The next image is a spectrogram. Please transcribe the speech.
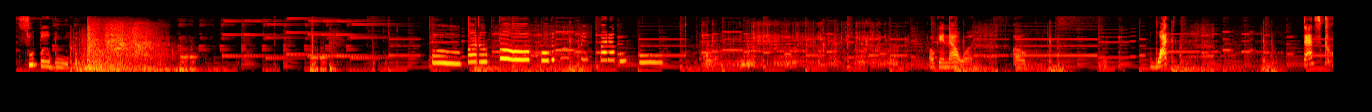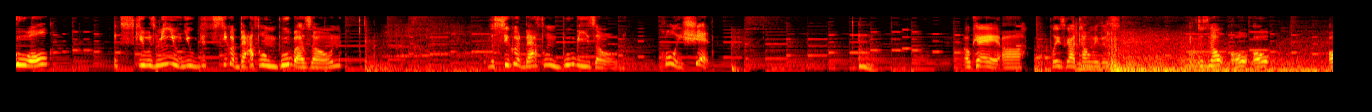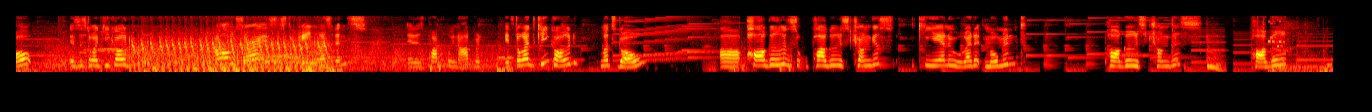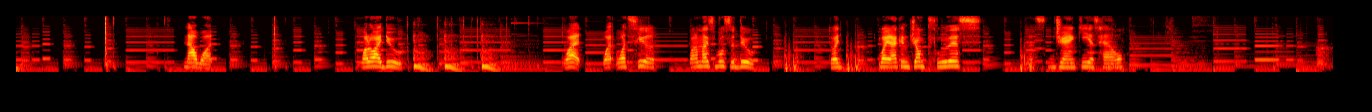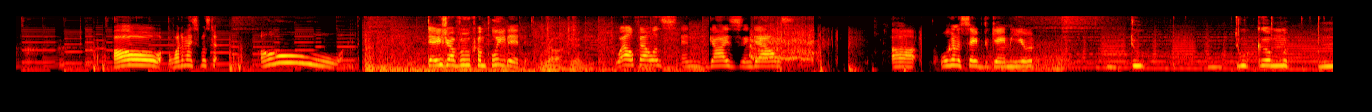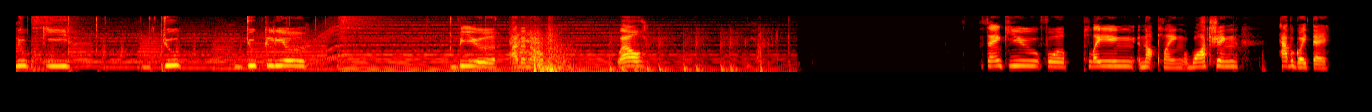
Super boob. Boo, boo, boo. Okay, now what? Oh. What? That's cool. Excuse me, you you secret bathroom booba zone. The secret bathroom booby zone. Holy shit. Okay, uh, please God tell me this. If there's no, oh, oh, oh, is this the right key code? Hello, sir, is this the Payne residence? It is probably not, but it's the red key card. Let's go. Uh, Poggers, Poggers Chungus, Keanu Reddit moment. Poggers Chungus, Pogger. Now what? What do I do? What? What? What's here? What am I supposed to do? Do I? Wait, I can jump through this? That's janky as hell. Oh, what am I supposed to? Oh, deja vu completed. Rockin'. Well, fellas and guys and gals, uh, we're gonna save the game here. Duke, Dukem, Nuki, Duke, Nuclear, beer. I don't know. Well. Thank you for playing, not playing, watching. Have a great day.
